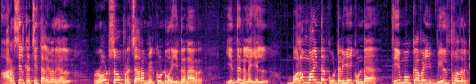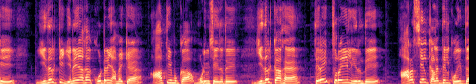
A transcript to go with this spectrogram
அரசியல் கட்சி தலைவர்கள் ரோட் ஷோ பிரச்சாரம் மேற்கொண்டு வருகின்றனர். இந்த நிலையில் பலம் வாய்ந்த கூட்டணியை கொண்ட திமுகவை வீழ்த்துவதற்கு இதற்கு இணையாக கூட்டணி அமைக்க அதிமுக முடிவு செய்தது. இதற்காக திரைத்துறையில் இருந்து அரசியல் களத்தில் குதித்த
